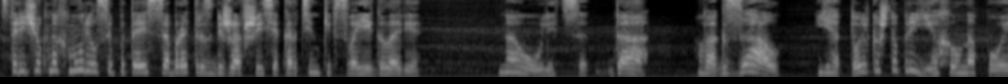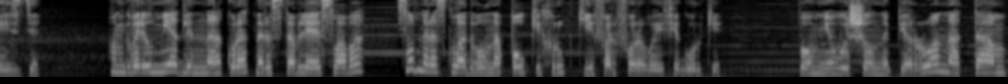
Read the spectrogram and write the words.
Старичок нахмурился, пытаясь собрать разбежавшиеся картинки в своей голове. «На улице, да. Вокзал. Я только что приехал на поезде». Он говорил медленно, аккуратно расставляя слова — словно раскладывал на полке хрупкие фарфоровые фигурки. Помню, вышел на перрон, а там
